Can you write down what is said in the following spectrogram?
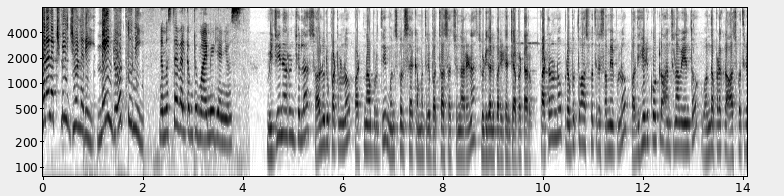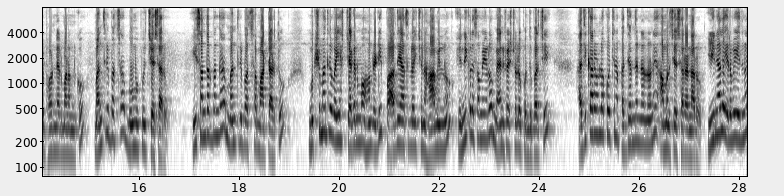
Dhanalakshmi jewellery. Main road Tuni. నమస్తే welcome to my media news. Vizianagaram జిల్లా సాలూరు పట్టణంలో పట్టణాభివృద్ధి మున్సిపల్ శాఖ మంత్రి బొత్స సత్యనారాయణ సుడిగాలి పర్యటన చేపట్టారు. పట్టణంలో ప్రభుత్వ ఆసుపత్రి సమీపంలో పదిహేడు కోట్ల అంచనా వ్యయంతో వంద పడకల ఆసుపత్రి భవన నిర్మాణంకు మంత్రి బొత్స భూమి పూజ చేశారు. ఈ సందర్భంగా మంత్రి బొత్స మాట్లాడుతూ ముఖ్యమంత్రి వైఎస్ జగన్మోహన్ రెడ్డి పాదయాత్రలో ఇచ్చిన హామీలను ఎన్నికల సమయంలో మేనిఫెస్టోలో పొందుపరిచి అధికారంలోకి వచ్చిన పద్దెనిమిది నెలల్లోనే అమలు చేశారన్నారు. ఈ నెల ఇరవై ఐదున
